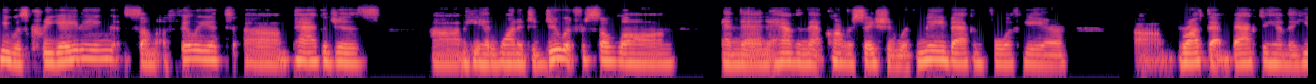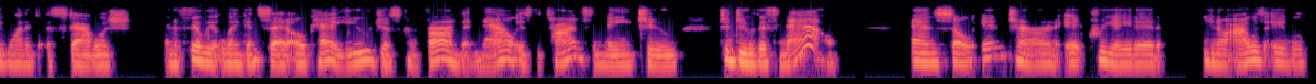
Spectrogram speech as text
He was creating some affiliate uh, packages. Um, he had wanted to do it for so long. And then having that conversation with me back and forth here uh, brought that back to him that he wanted to establish an affiliate link and said, okay, you just confirmed that now is the time for me to, to do this now. And so in turn, it created, you know, I was able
